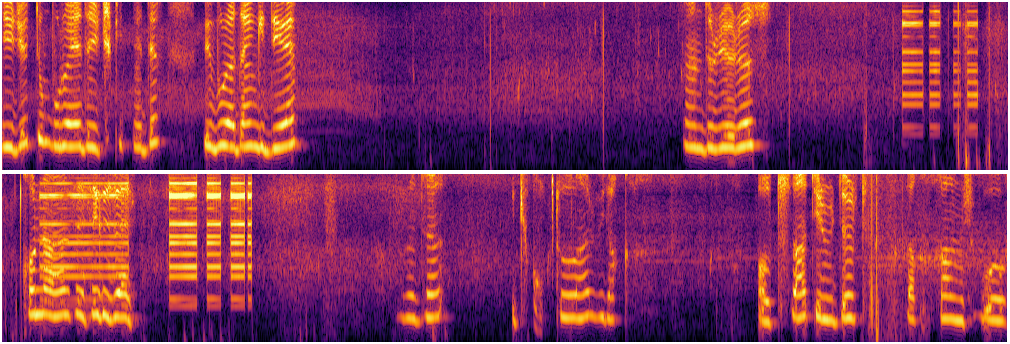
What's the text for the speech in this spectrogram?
Diyecektim buraya da hiç gitmedim. Bir buradan gideyim. Döndürüyoruz. Konağın sesi güzel. Burada iki koltuğu var. Bir dakika. 6 saat 24 dakika kalmış bu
